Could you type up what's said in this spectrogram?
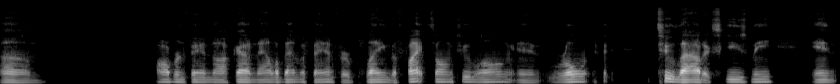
um, Auburn fan knock out an Alabama fan for playing the fight song too long and rolling too loud, excuse me, and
